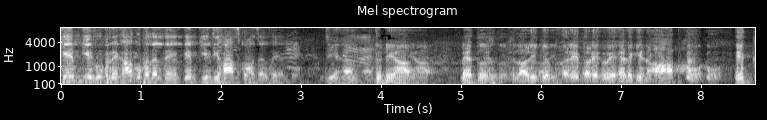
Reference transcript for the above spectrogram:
गेम की रूपरेखा को बदल दे गेम की इतिहास को बदल दे। जी हाँ दुनिया में तो खिलाड़ी के भरे पड़े हुए हैं, लेकिन आपको एक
